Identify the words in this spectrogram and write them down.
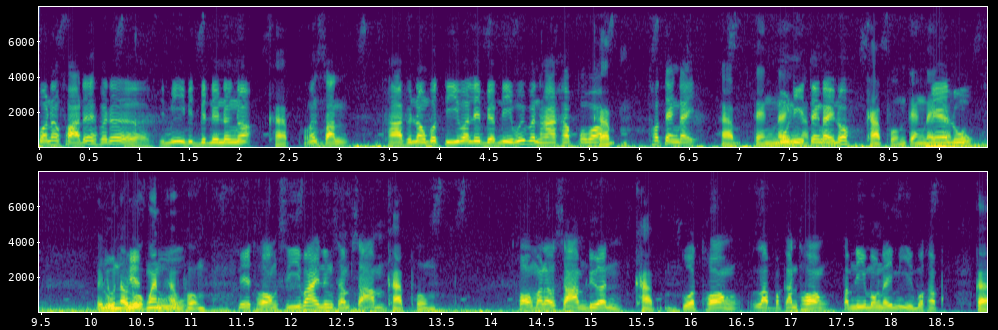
บ่นางฟ้าเด้อเพื่นเด้อสิมีบิดๆนิดนึงเนาะครับผมมันสั่นถ้าพี่น้องบ่ตีว่าเล็บแบบนี้ไม่มีปัญหาครับเพราะว่าครับ เขาแต่งได้ครับ แต่งหได้มูนี่ครับแต่งได้เนาะครับผมแต่งได้แม่ครับลูก ไปรุ่นเอาลูลูกกมันเพศครับผู้ผมในท้อง4ไว้133ครับผมท้องมาแล้วสามเดือน ครับตรวจท้องรับประกันท้องตำหนี้มองใดมีอีกบ่ครับ ก็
